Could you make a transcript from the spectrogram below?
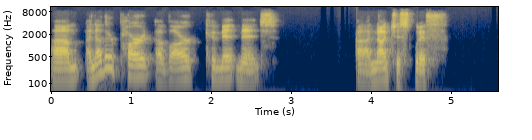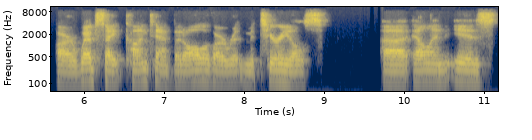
Um, another part of our commitment, uh, not just with our website content, but all of our written materials, uh, Ellen, is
